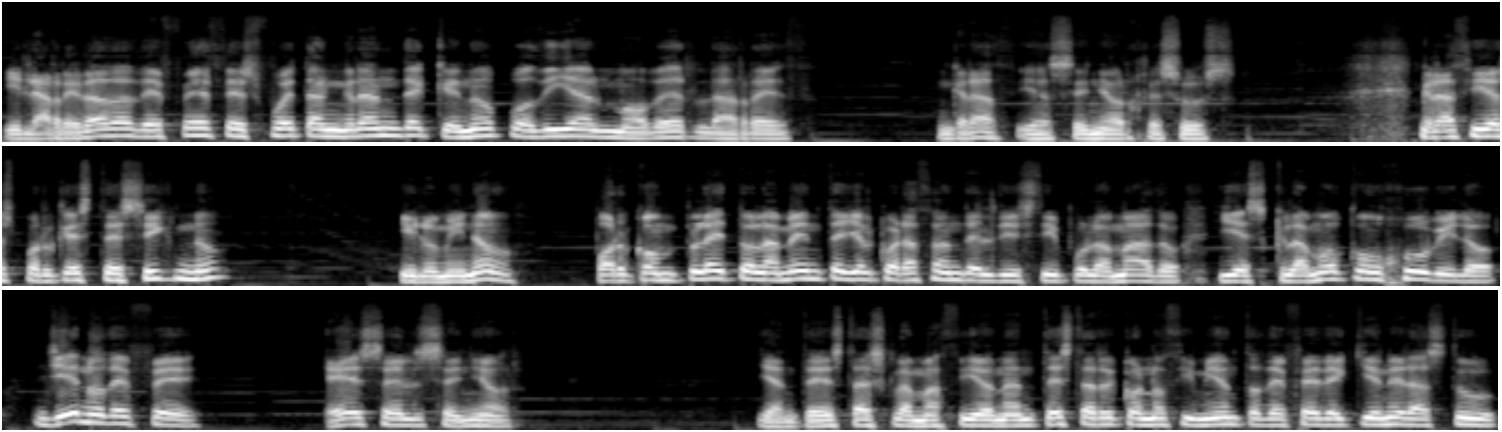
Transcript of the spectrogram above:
Y la redada de peces fue tan grande que no podían mover la red. Gracias, Señor Jesús. Gracias porque este signo iluminó por completo la mente y el corazón del discípulo amado y exclamó con júbilo, lleno de fe, es el Señor. Y ante esta exclamación, ante este reconocimiento de fe de quién eras tú,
